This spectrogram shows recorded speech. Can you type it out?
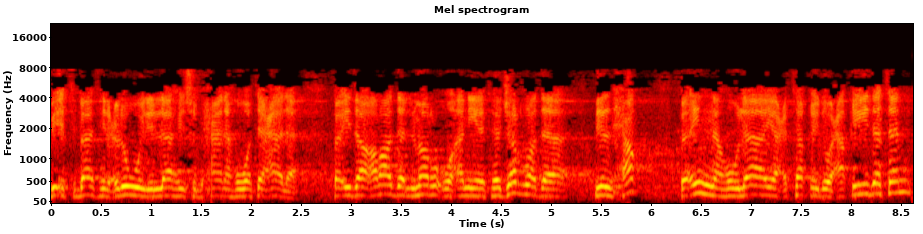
بإثبات العلو لله سبحانه وتعالى. فإذا أراد المرء أن يتجرد للحق فإنه لا يعتقد عقيدة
